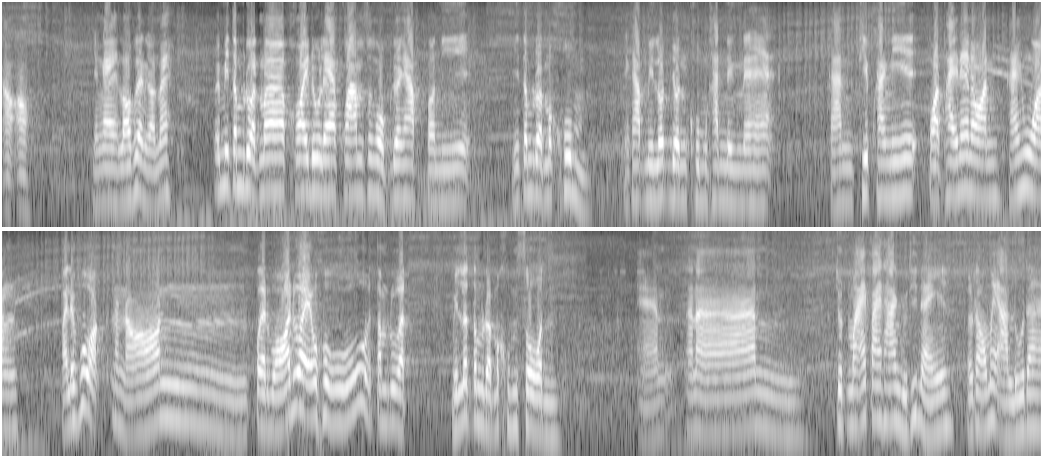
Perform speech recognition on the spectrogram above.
เอาเอายังไงรอเพื่อนก่อนไหมเอ้ยมีตำรวจมาคอยดูแลความสงบด้วยครับ ตอนนี้มีตำรวจมาคุมนะครับ มีรถยนต์คุมคันหนึ่งนะฮะการทริปครั้งนี้ปลอดภัยแน่นอนหายห่วง ไปเลยพวกนั่นนอน เปิดวอด้วยโอ้โหตำรวจมีรถตำรวจมาคุมโซนแอนอนนั้นจุดหมายปลายทางอยู่ที่ไหน เราไม่อาจรู้ได้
